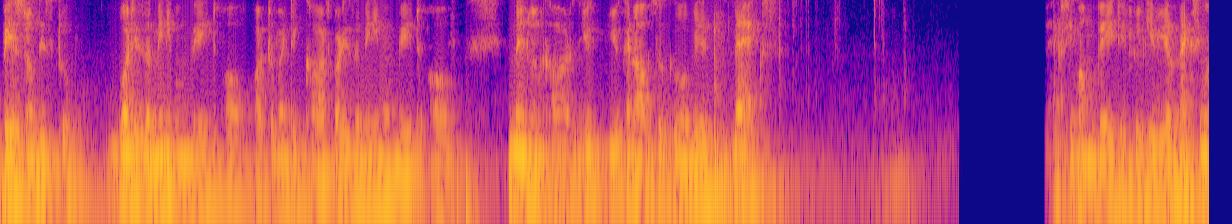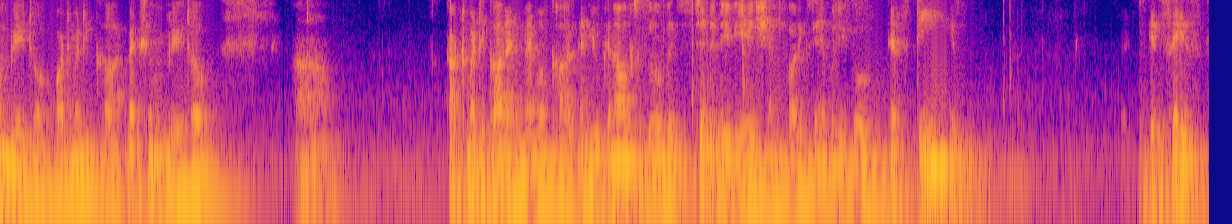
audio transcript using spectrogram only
based on this group what is the minimum weight of automatic cars? What is the minimum weight of manual cars? You you can also go with max maximum weight. It will give you a maximum weight of automatic car maximum weight of uh, automatic car and manual car. And you can also go with standard deviation. For example you go SD is it says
